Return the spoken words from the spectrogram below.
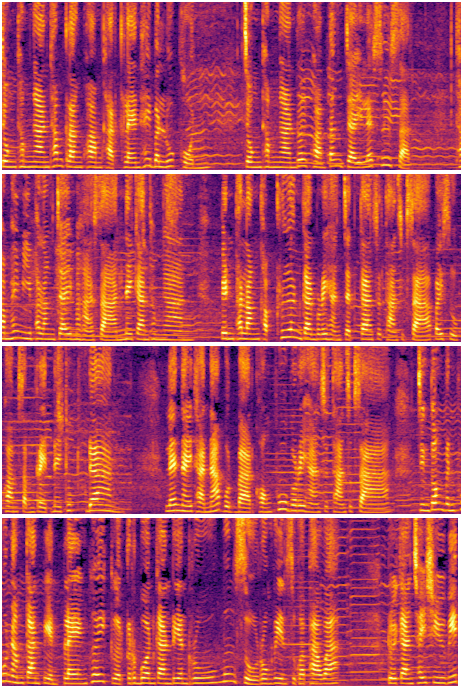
จงทำงานท่ามกลางความขาดแคลนให้บรรลุผล จงทำงานด้วยความตั้งใจและซื่อสัตย์ทำให้มีพลังใจมหาศาลในการทำงาน เป็นพลังขับเคลื่อนการบริหารจัดการสถานศึกษาไปสู่ความสำเร็จในทุกๆด้าน และในฐานะบทบาทของผู้บริหารสถานศึกษา จึงต้องเป็นผู้นำการเปลี่ยนแปลงเพื่อให้เกิดกระบวนการเรียนรู้มุ่งสู่โรงเรียนสุขภาวะ โดยการใช้ชีวิต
